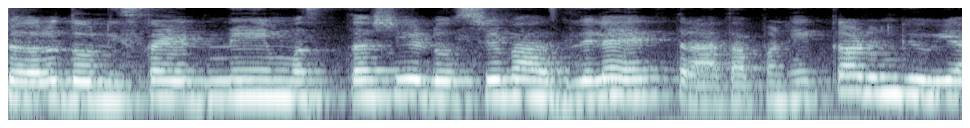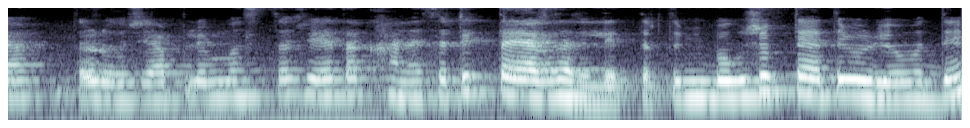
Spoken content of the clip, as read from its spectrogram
तर दोन्ही साईडने मस्त असे डोसे भाजलेले आहेत. तर आता आपण हे काढून घेऊया. तर डोसे आपले मस्त असे आता खाण्यासाठी तयार झालेले आहेत. तर तुम्ही बघू शकता आता व्हिडिओमध्ये.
